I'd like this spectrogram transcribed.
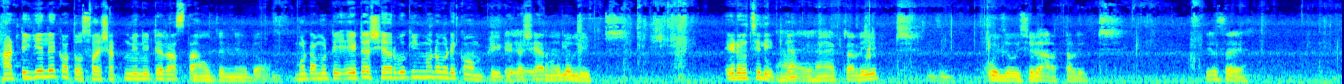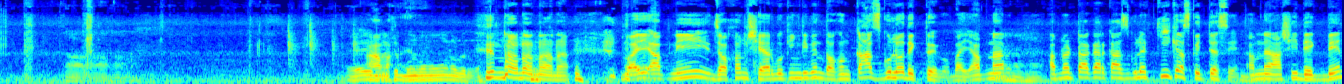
হাঁটি গেলে কত? ছয় সাত মিনিটের রাস্তা? মোটামুটি এটা শেয়ার বুকিং মোটামুটি কমপ্লিট এটা শেয়ার হলো লিফট। এটা হচ্ছে লিফট হ্যাঁ এখানে একটা লিফট। জি। ওই যে ওই সাইডে আরেকটা লিফট। ঠিক আছে? না না না না। ভাই আপনি যখন শেয়ার বুকিং দিবেন তখন কাজগুলো দেখতে হবে ভাই আপনার হ্যাঁ, হ্যাঁ। আপনার টাকার কাজগুলো কি কাজ করতেছে? আপনি আসি দেখবেন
